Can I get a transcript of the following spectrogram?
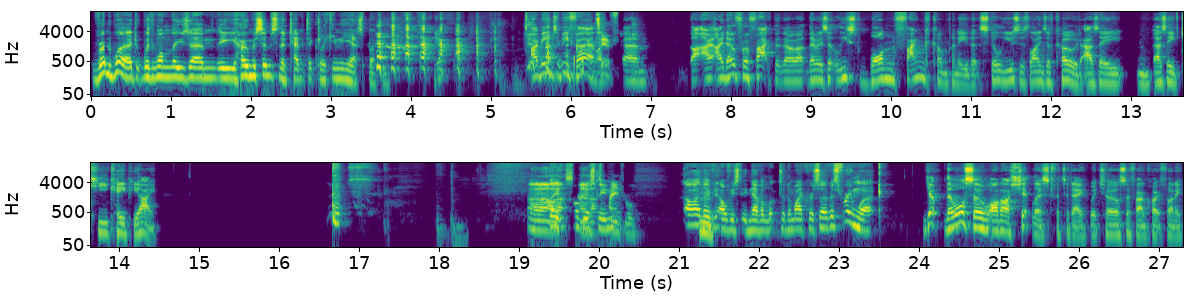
run Word with one of these um, the Homer Simpson attempt at clicking the yes button. I mean, to be fair, like um, I, I, know for a fact that there are, there is at least one FANG company that still uses lines of code as a as a key KPI. Oh, that's, obviously, that's painful. Oh, they've hmm. obviously never looked at a microservice framework. Yep, they're also on our shit list for today, which I also found quite funny.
